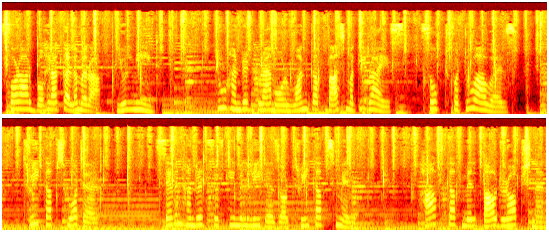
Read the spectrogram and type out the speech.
For our bohra kalamra, you'll need 200 gram or 1 cup basmati rice, soaked for 2 hours, 3 cups water, 750 milliliters or 3 cups milk, half cup milk powder optional.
